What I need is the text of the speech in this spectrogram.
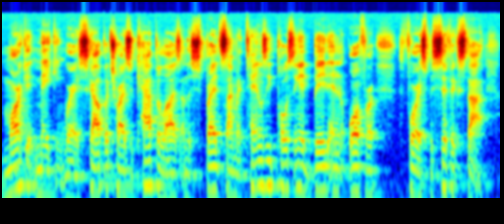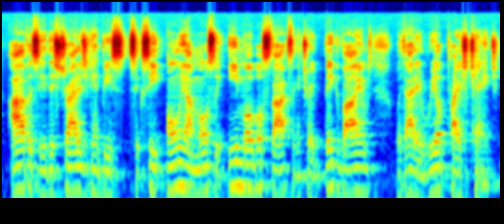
market making, where a scalper tries to capitalize on the spread simultaneously posting a bid and an offer for a specific stock. Obviously, this strategy can be succeed only on mostly immobile stocks that can trade big volumes without a real price change.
